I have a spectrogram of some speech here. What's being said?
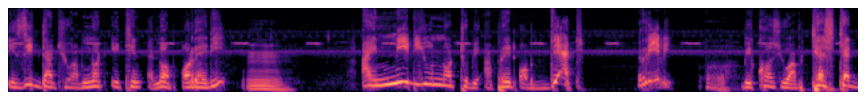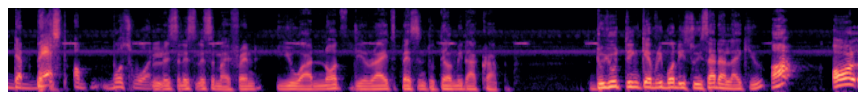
Is it that you have not eaten enough already? I need you not to be afraid of death. Really. Because you have tested the best of both worlds. Listen, listen, listen, my friend. You are not the right person to tell me that crap. Do you think everybody is suicidal like you? Huh? All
